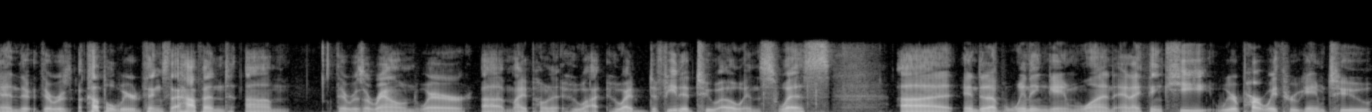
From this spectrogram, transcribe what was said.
And there, there was a couple weird things that happened. Um, there was a round where uh, my opponent, who I who I defeated 2-0 in Swiss, uh, ended up winning game one, and I think he we were partway through game two.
